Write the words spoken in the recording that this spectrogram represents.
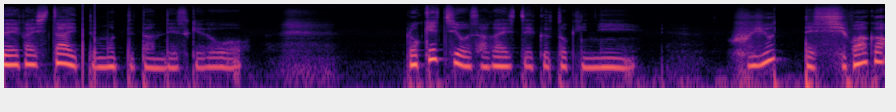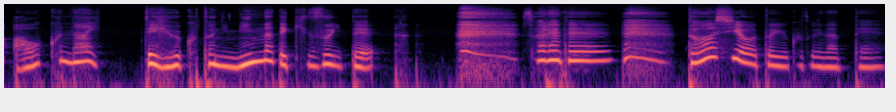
影がしたいって思ってたんですけどロケ地を探していく時に冬って芝が青くないっていうことにみんなで気づいて それでどうしようということになって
